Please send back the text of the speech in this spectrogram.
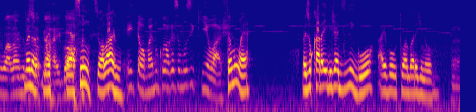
O alarme do Mano, seu mas carro é igual. é assim, seu alarme? Então, mas não coloca essa musiquinha, eu acho. Então não é. Mas o cara ele já desligou, aí voltou agora de novo. É.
